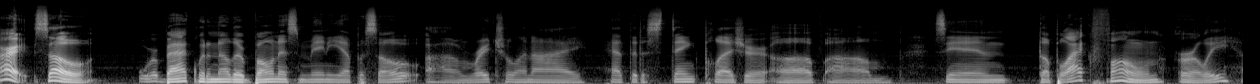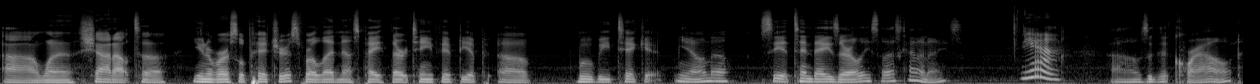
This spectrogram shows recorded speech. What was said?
All right, so we're back with another bonus mini episode. Um, Rachel and I had the distinct pleasure of um, seeing the Black Phone early. Uh, I want to shout out to Universal Pictures for letting us pay thirteen fifty a uh, movie ticket. You know, to see it ten days early, so that's kind of nice. Yeah. Uh, it was a good crowd.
